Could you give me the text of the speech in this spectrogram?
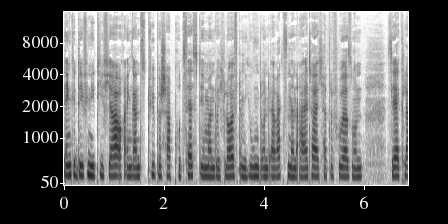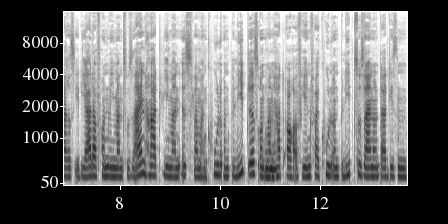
denke definitiv ja, auch ein ganz typischer Prozess, den man durchläuft im Jugend- und Erwachsenenalter. Ich hatte früher so ein sehr klares Ideal davon, wie man zu sein hat, wie man ist, wenn man cool und beliebt ist. Und mhm. man hat auch auf jeden Fall cool und beliebt zu sein und da diesem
